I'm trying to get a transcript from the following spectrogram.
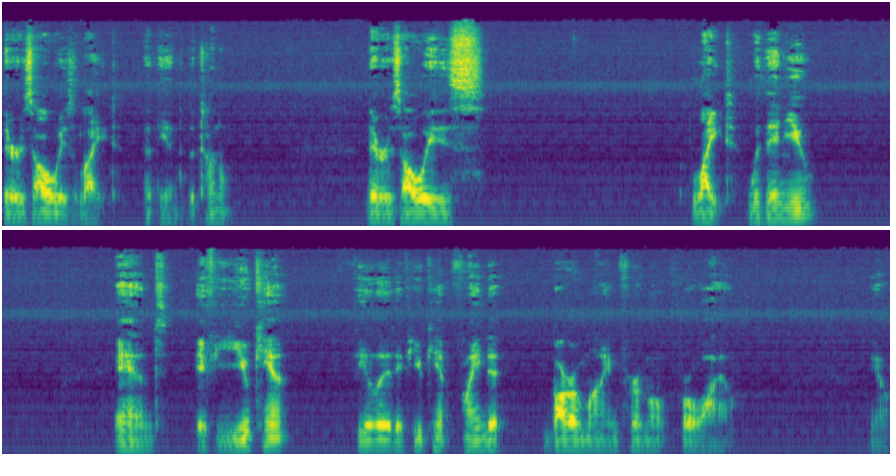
there is always light at the end of the tunnel. There is always light within you. And if you can't feel it, if you can't find it, borrow mine for a moment, for a while. You know,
